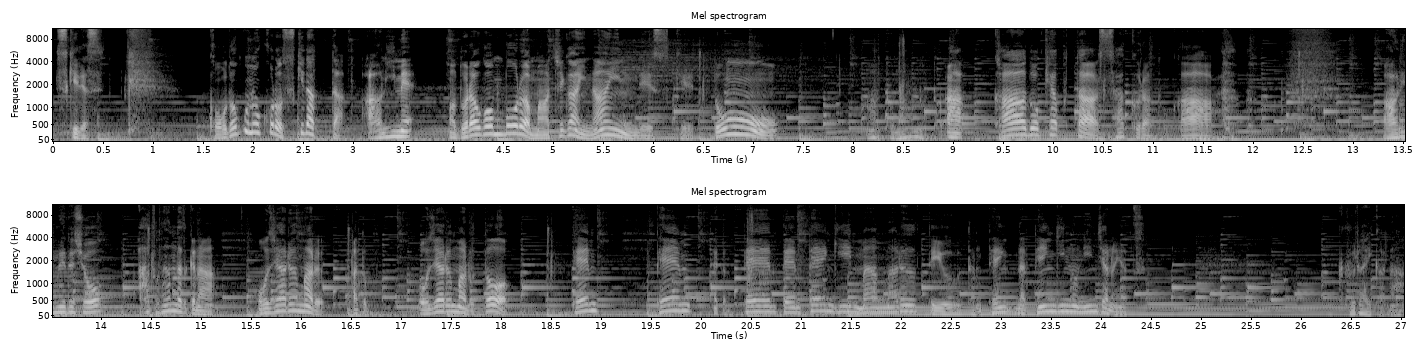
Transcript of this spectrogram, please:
好きです。子供の頃好きだったアニメ、まあ、ドラゴンボールは間違いないんですけど、あと何だったあ、カードキャプターさくらとか、アニメでしょ？あと何だったかな？おじゃる丸、あと、おじゃる丸と、ペン、ペン、なんかペンペンペンギンまんまるっていうペンなペンギンの忍者のやつ。ぐらいかな。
